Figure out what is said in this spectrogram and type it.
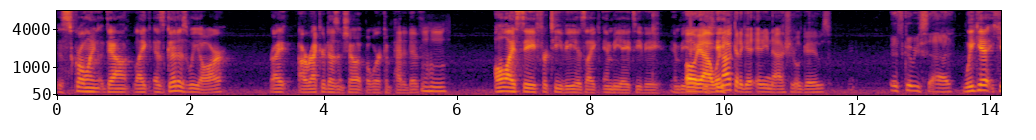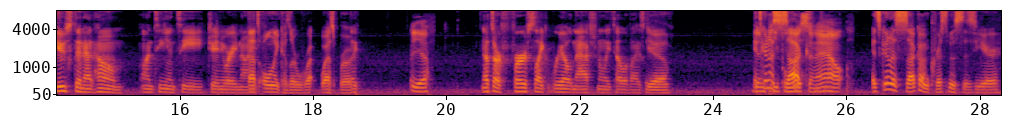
Is scrolling down, like, as good as we are, right? Our record doesn't show it, but we're competitive. hmm All I see for TV is, like, NBA TV. NBA Oh yeah, TV. we're not gonna get any national games. It's gonna be sad. We get Houston at home on TNT January 9th. That's only because of Re- Westbrook. Like- Yeah. That's our first, like, real nationally televised game. yeah, It's Them gonna suck. missing out. it's gonna suck on Christmas this year.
